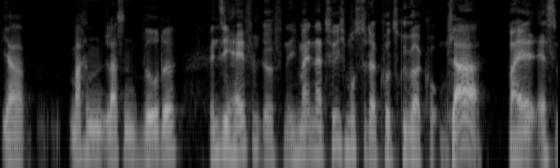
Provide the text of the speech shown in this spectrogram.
ja, machen lassen würde. Wenn sie helfen dürften. Ich meine, natürlich musst du da kurz rüber gucken. Klar. Weil es,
